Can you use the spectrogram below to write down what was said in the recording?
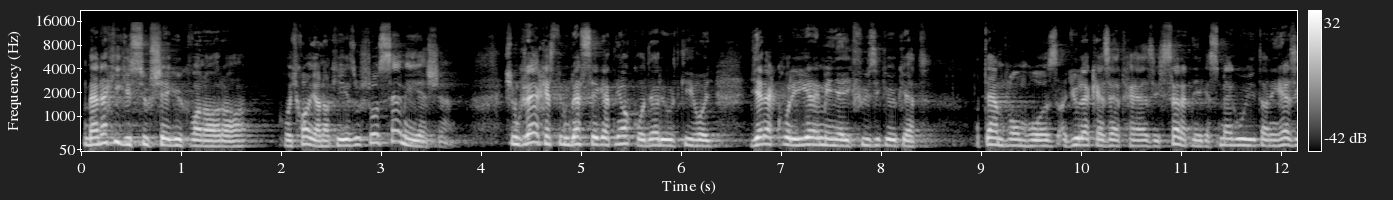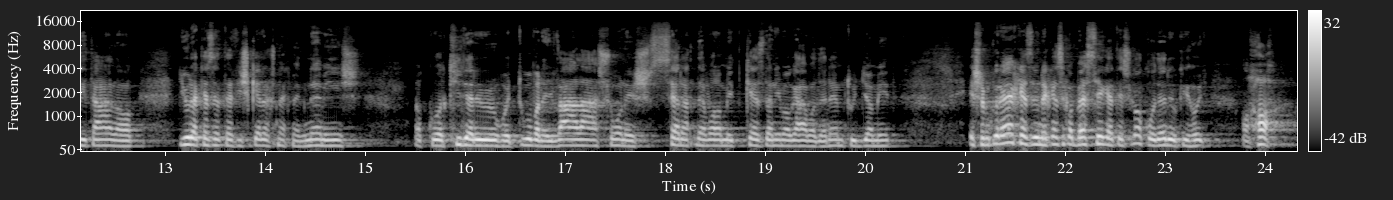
Mert nekik is szükségük van arra, hogy halljanak Jézusról személyesen. És amikor elkezdtünk beszélgetni, akkor derült ki, hogy gyerekkori élményeik fűzik őket a templomhoz, a gyülekezethez, és szeretnék ezt megújítani, hezitálnak, gyülekezetet is keresnek, meg nem is. Akkor kiderül, hogy túl van egy válláson, és szeretne valamit kezdeni magával, de nem tudja mit. És amikor elkezdődnek ezek a beszélgetések, akkor derül ki, hogy aha,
